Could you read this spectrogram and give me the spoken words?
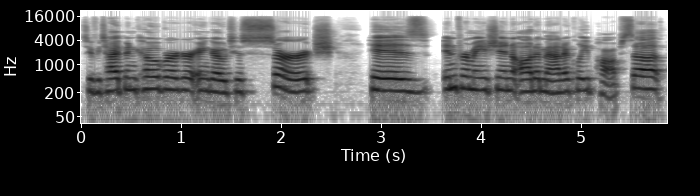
So if you type in Kohberger and go to search, his information automatically pops up.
